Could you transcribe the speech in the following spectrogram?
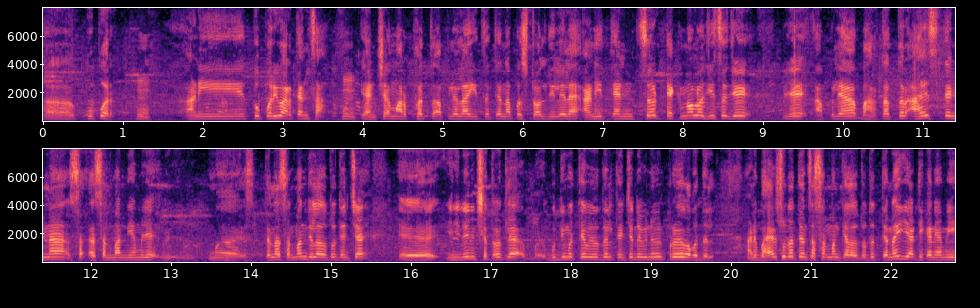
अ, कुपर हं. आणि तो परिवार त्यांचा हं. यांच्यामार्फत आपल्याला इथं त्यांना पण स्टॉल दिलेला आहे आणि त्यांचं टेक्नॉलॉजीचं जे म्हणजे आपल्या भारतात तर आहेच त्यांना स सन्माननीय म्हणजे म, त्यांना सन्मान दिला जातो त्यांच्या इंजिनिअरिंग क्षेत्रातल्या बुद्धिमत्तेबद्दल त्यांच्या नवीन नवीन प्रयोगाबद्दल आणि बाहेरसुद्धा त्यांचा सन्मान केला जातो तर त्यांनाही या ठिकाणी आम्ही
